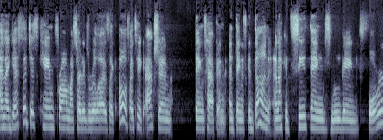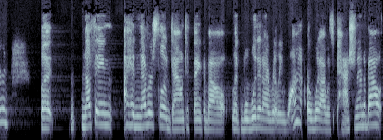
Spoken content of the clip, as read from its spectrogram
And I guess it just came from I started to realize, like, oh, if I take action, things happen and things get done. And I could see things moving forward, but nothing, I had never slowed down to think about, like, well, what did I really want or what I was passionate about?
